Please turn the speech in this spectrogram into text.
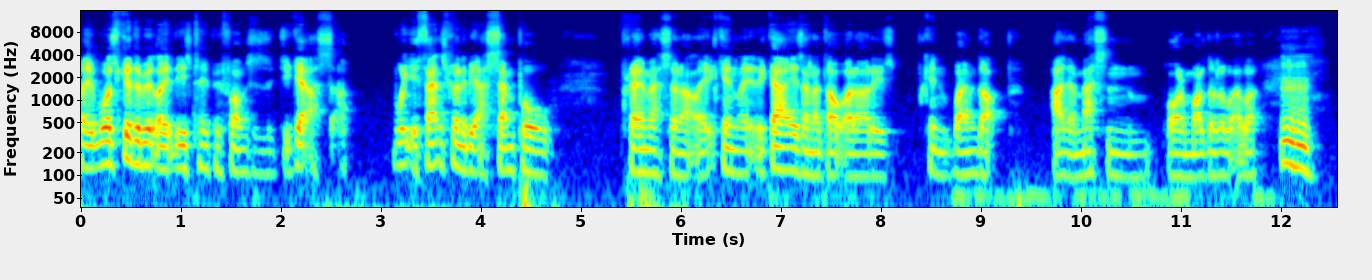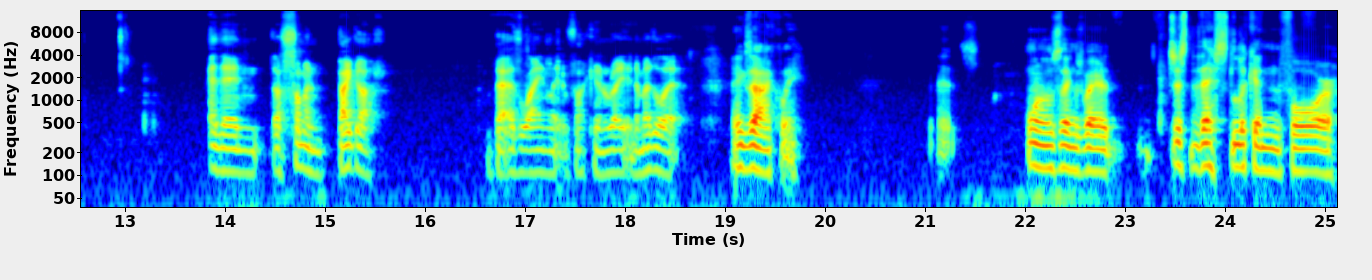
like what's good about like these type of films is that you get a, a- what you think's going to be a simple premise and that like can like the guy is an adulterer he's can wound up either missing or murdered or whatever Mhm. and then there's something bigger bit lying like fucking right in the middle of it Exactly. It's one of those things where just this looking for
